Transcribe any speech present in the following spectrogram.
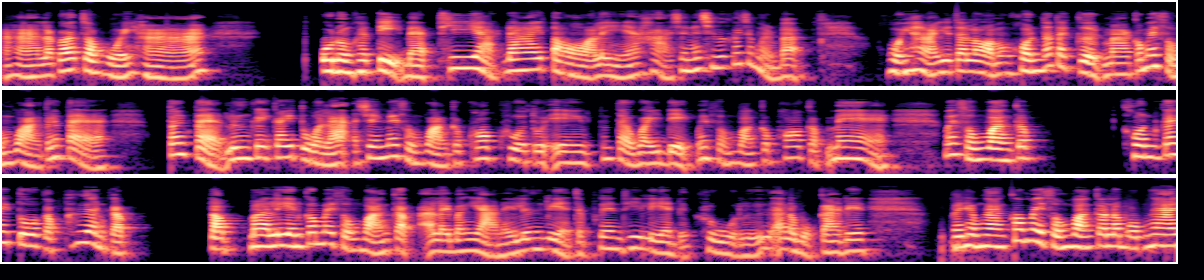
นะคะแล้วก็จะโหยหาอุดมคติแบบที่อยากได้ต่ออะไรอย่างเงี้ยค่ะ ฉะนั้นชีวิตก็จะเหมือนแบบโหยหาอยู่ตลอดบางคน ตั้งแต่เกิดมาก็ไม่สมหวังตั้งแต่ตั้งแต่เรื่องใกล้ ๆ ตัวแล้วเช่นไม่สมหวังกับครอบครัวตัวเอง ตั้งแต่วัยเด็กไม่สมหวังกับพ่อกับแม่ ไม่สมหวังกับคนใกล้ตัวกับเพื่อนกับ กลับมาเรียนก็ไม่สมหวังกับอะไรบางอย่างในเรื่องเรียนจากเพื่อนที่เรียนหรือครูหรือระบบการเรียน ไปทำงานก็ไม่สมหวังกับระบบงาน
